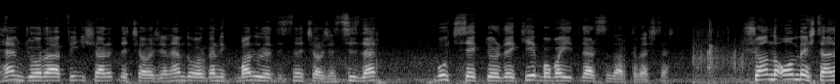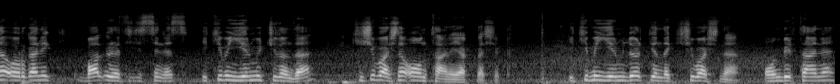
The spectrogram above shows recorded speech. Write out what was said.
hem coğrafi işaretle çalışan hem de organik bal üreticisine çalışan sizler bu sektördeki baba yiğitlersiniz arkadaşlar. Şu anda 15 tane organik bal üreticisiniz. 2023 yılında kişi başına 10 tane yaklaşık. 2024 yılında kişi başına 11 tane.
